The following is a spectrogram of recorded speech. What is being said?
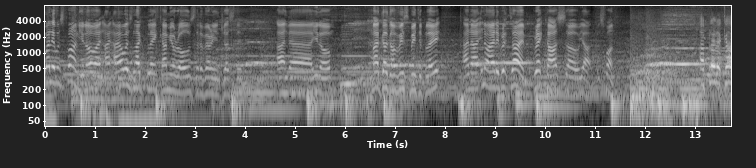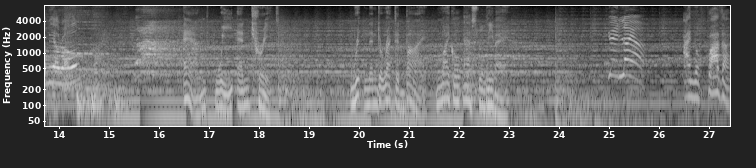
Well, it was fun, you know. I, I, I always like playing cameo roles that are very interesting. And, uh, you know, Michael convinced me to play it. And, uh, you know, I had a great time. Great cast, so yeah, it was fun. I played a cameo role. and We Entreat. Written and directed by Michael Asuelimen. You're a liar. I'm your father,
